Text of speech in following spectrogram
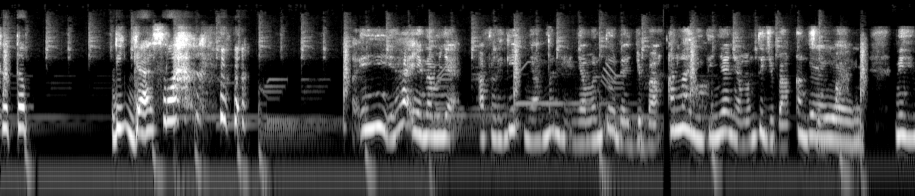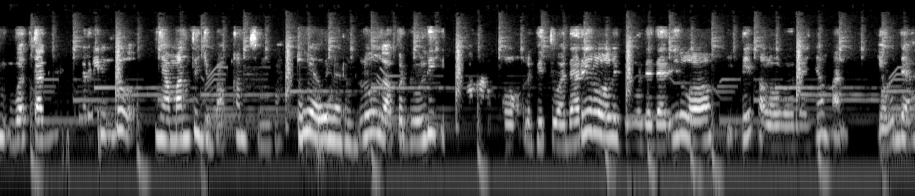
tetap digas lah. Iya ya namanya apalagi nyaman ya. Nyaman tuh udah jebakan lah intinya. Nyaman tuh jebakan yeah, sumpah. yeah, yeah. nih buat kalian tuh nyaman tuh jebakan sumpah. Iya bener. Lu nggak peduli kalau lebih tua dari lo lebih muda dari lo. Jadi kalau lo udah nyaman ya udah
